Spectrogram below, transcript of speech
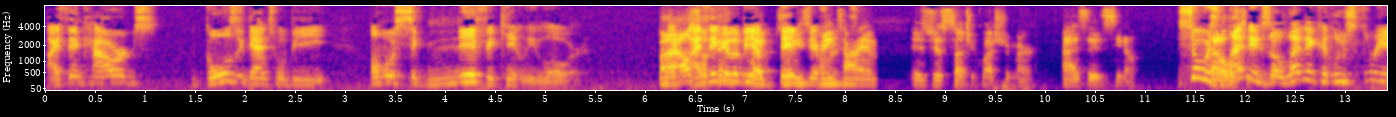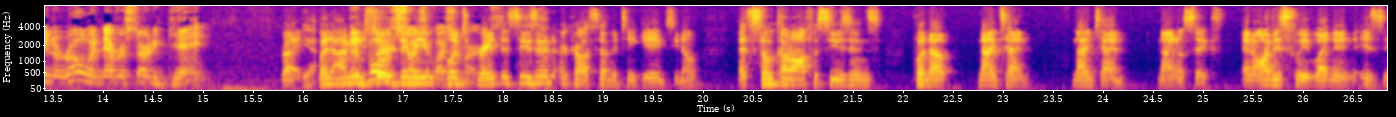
I think Howard's goals against will be almost significantly lower. But Like, I also I think it'll be a big Jimmy's playing difference. time is just such a question mark. As is, you know, So is That'll- though. Lehtonen could lose three in a row and never start again. right? Yeah. But I mean, both Sir Jimmy question looked marks. great this season across 17 games. You know, that's still coming off of seasons putting up 910, 910, 906, and obviously Lennon is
